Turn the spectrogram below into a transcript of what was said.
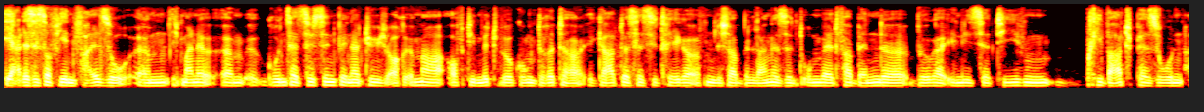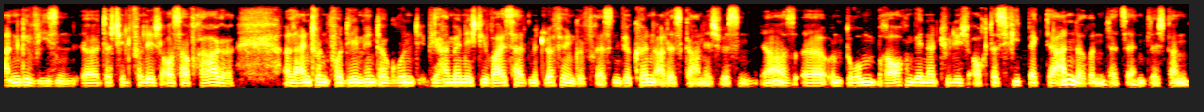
Ja, das ist auf jeden Fall so. Ähm, ich meine, ähm, grundsätzlich sind wir natürlich auch immer auf die Mitwirkung Dritter, egal ob das jetzt die Träger öffentlicher Belange sind, Umweltverbände, Bürgerinitiativen, Privatpersonen angewiesen. Das steht völlig außer Frage. Allein schon vor dem Hintergrund, wir haben ja nicht die Weisheit mit Löffeln gefressen. Wir können alles gar nicht wissen. Ja, äh, und darum brauchen wir natürlich auch das Feedback der anderen letztendlich dann.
